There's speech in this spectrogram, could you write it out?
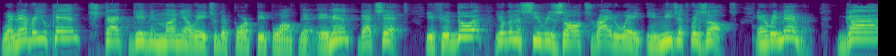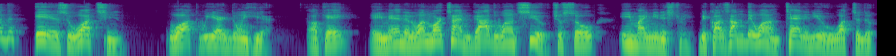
whenever you can, start giving money away to the poor people out there. Amen? That's it. If you do it, you're going to see results right away, immediate results. And remember, God is watching what we are doing here. Okay? Amen. And one more time, God wants you to sow in my ministry because I'm the one telling you what to do.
